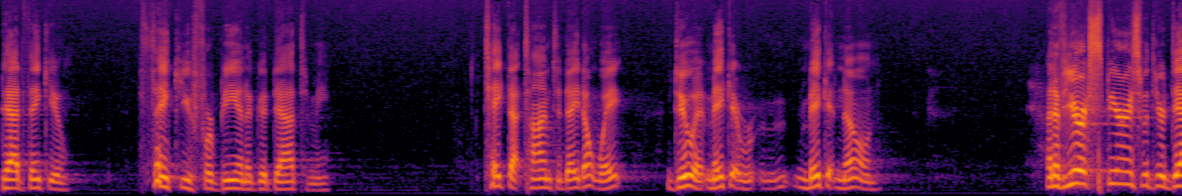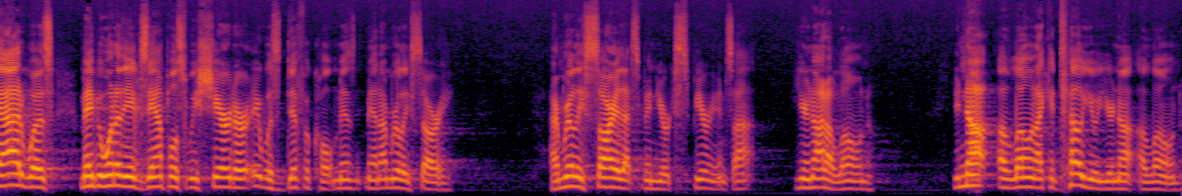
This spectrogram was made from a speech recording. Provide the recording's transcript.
Dad, thank you. Thank you for being a good dad to me. Take that time today. Don't wait. Do it. Make it, make it known. And if your experience with your dad was maybe one of the examples we shared, or it was difficult, man, man I'm really sorry. I'm really sorry that's been your experience. I, you're not alone. You're not alone. I can tell you, you're not alone.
